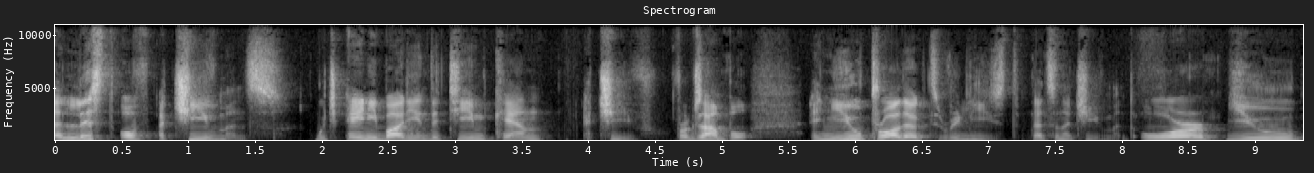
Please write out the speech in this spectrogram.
a list of achievements which anybody in the team can achieve. For example, a new product released, that's an achievement. Or you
